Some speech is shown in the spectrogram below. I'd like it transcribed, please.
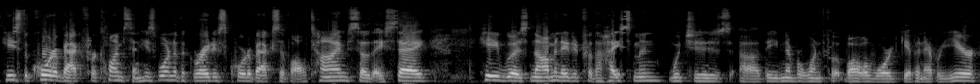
He's the quarterback for Clemson. He's one of the greatest quarterbacks of all time, so they say. He was nominated for the Heisman, which is uh, the number one football award given every year.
